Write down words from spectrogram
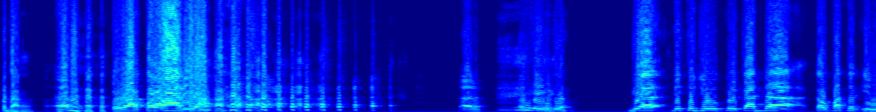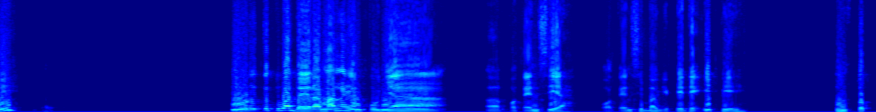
pedang. Eh, keluar toa dia. Oke itu. Dia di tujuh pilkada kabupaten ini, menurut ketua daerah mana yang punya eh, potensi ya, potensi bagi PDIP untuk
